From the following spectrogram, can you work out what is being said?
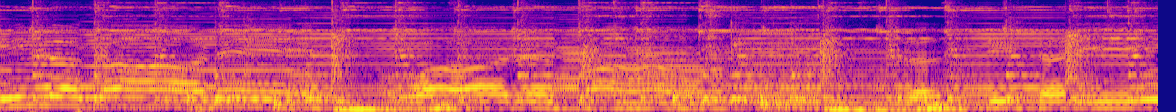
ખીલ ગાડે વારતા દ્રષ્ટિ શરીર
